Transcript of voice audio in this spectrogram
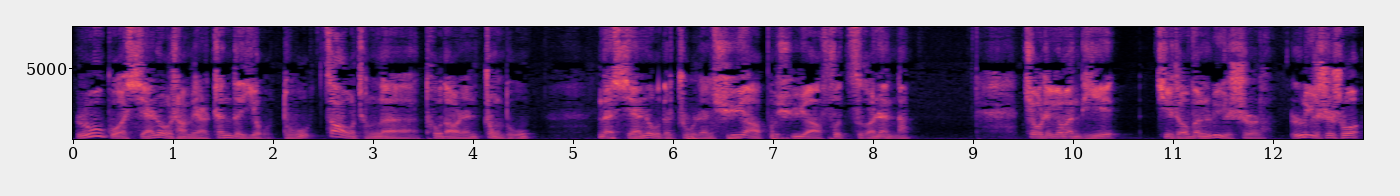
如果咸肉上面真的有毒，造成了偷盗人中毒。”那咸肉的主人需要不需要负责任呢？就这个问题，记者问律师了。律师说，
